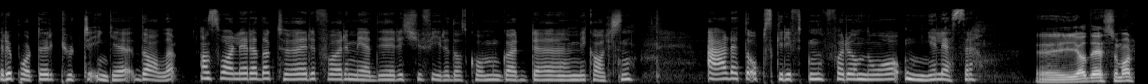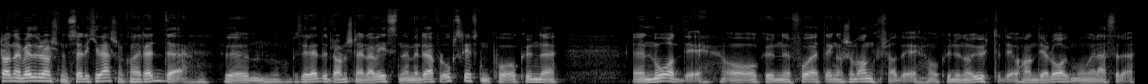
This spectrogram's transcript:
Reporter Kurt Inge Dale. Ansvarlig redaktør for medier24.com, Gard eh, Michaelsen. Er dette oppskriften for å nå unge lesere? Eh, ja, det er som alt annet i mediebransjen, så er det ikke det som kan redde, eh, redde bransjen eller avisene. Men det er iallfall oppskriften på å kunne nå de, og, kunne få et engasjement fra de, og kunne nå ut til de og ha en dialog med unge lesere.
